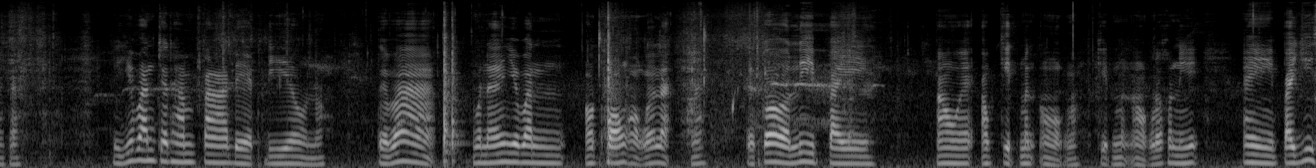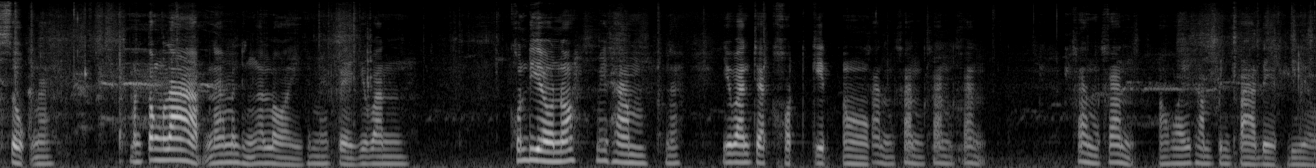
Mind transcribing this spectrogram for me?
นะคะเดี๋ยวยาวันจะทำปลาแดดเดียวเนาะแต่ว่าวันนั้นยาวันเอาท้องออกแล้วแหละนะ แต่ก็รีบไปเอาเอาเกล็ดมันออกเนาะเกล็ดมันออกแล้วคราวนี้ไอ้ปลายี่สกนะ มันต้องลาบนะ มันถึงอร่อยใช่ไหมแต่เยวัน คนเดียวเนาะไม่ทำนะเยวันจะขอดเกล็ดออกขั้นขั้นขั้นขั้นขั้นขั้นเอาไว้ทำเป็นปลาแดดเดียว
